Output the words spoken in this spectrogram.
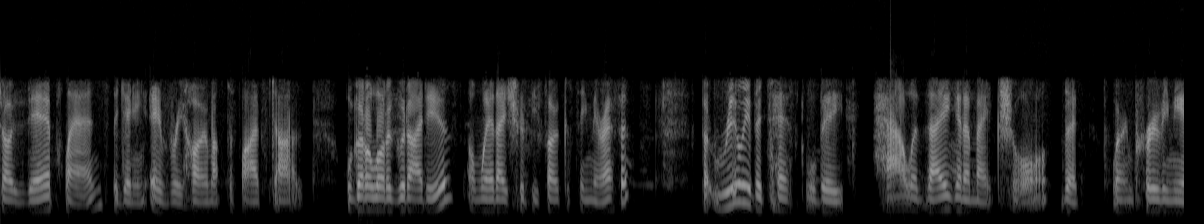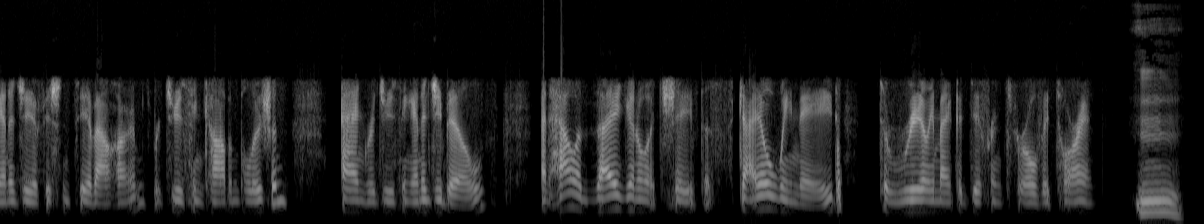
show their plans for getting every home up to five stars. We've got a lot of good ideas on where they should be focusing their efforts, but really the test will be how are they going to make sure that we're improving the energy efficiency of our homes, reducing carbon pollution, and reducing energy bills. And how are they going to achieve the scale we need to really make a difference for all Victorians? Mm,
